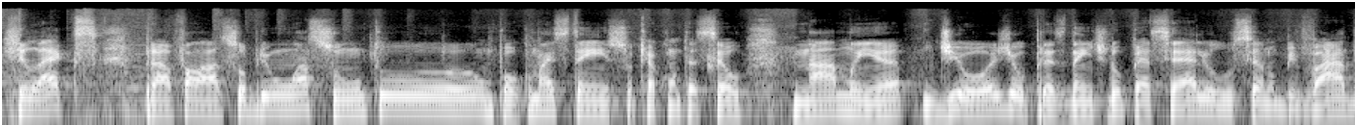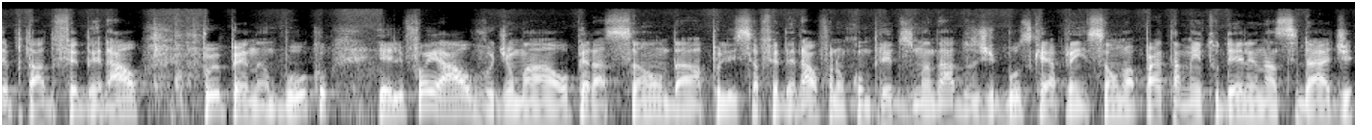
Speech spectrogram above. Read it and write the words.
relax para falar sobre um assunto um pouco mais tenso que aconteceu na manhã de hoje. O presidente do PSL, o Luciano Bivar, deputado federal por Pernambuco, ele foi alvo de uma operação da Polícia Federal. Foram cumpridos mandados de busca e apreensão no apartamento dele na cidade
